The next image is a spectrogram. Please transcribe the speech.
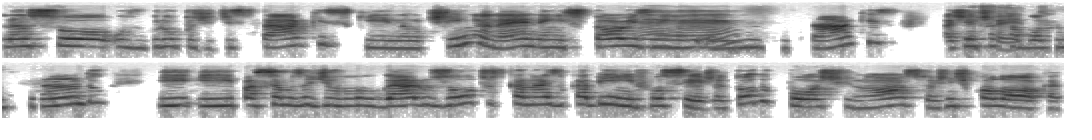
lançou os grupos de destaques, que não tinha, né? Nem stories, uhum. nem destaques. A gente Perfeito. acabou lançando e, e, passamos a divulgar os outros canais do Cabinfo, ou seja, todo post nosso a gente coloca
